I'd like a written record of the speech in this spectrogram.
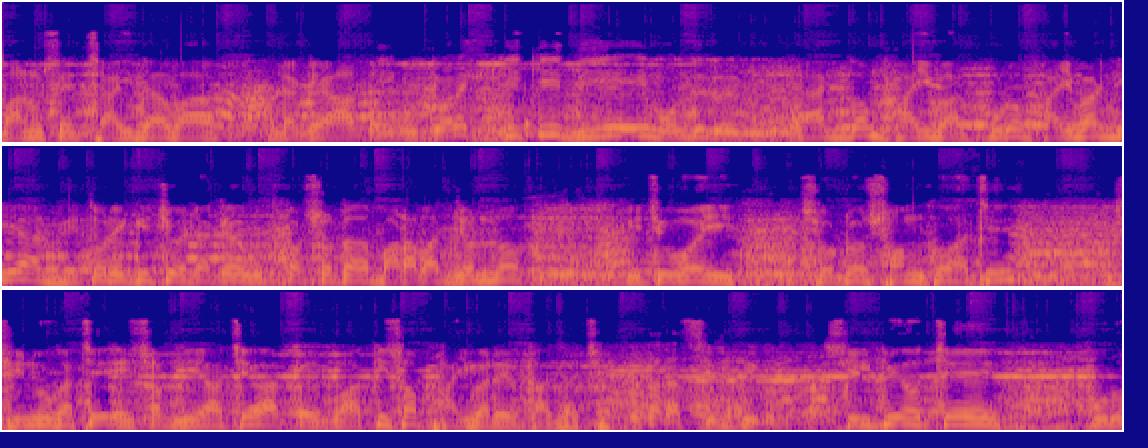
মানুষের চাহিদা বা ওটাকে আত মানে কি কি দিয়ে এই মন্দির একদম ফাইবার পুরো ফাইবার দিয়ে আর ভেতরে কিছু এটাকে উৎকর্ষতা বাড়াবার জন্য কিছু ওই ছোট শঙ্খ আছে ঝিনুক আছে এইসব দিয়ে আছে আর বাকি সব ফাইবারের কাজ আছে। শিল্পী শিল্পী হচ্ছে পূর্ব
